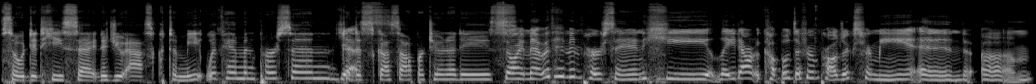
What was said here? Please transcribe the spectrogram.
so did he say? Did you ask to meet with him in person to discuss opportunities? So I met with him in person. He laid out a couple different projects for me, and um,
